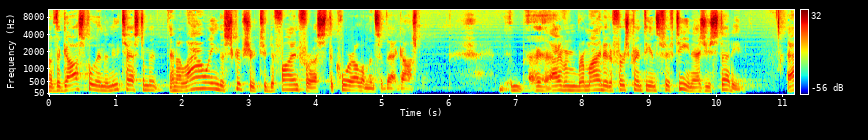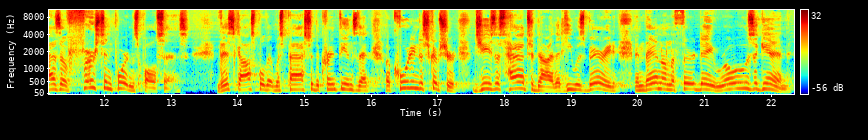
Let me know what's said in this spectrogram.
of the gospel in the New Testament and allowing the scripture to define for us the core elements of that gospel. I'm reminded of 1 Corinthians 15 as you studied. As of first importance, Paul says, this gospel that was passed to the Corinthians that according to scripture, Jesus had to die, that he was buried, and then on the third day rose again,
